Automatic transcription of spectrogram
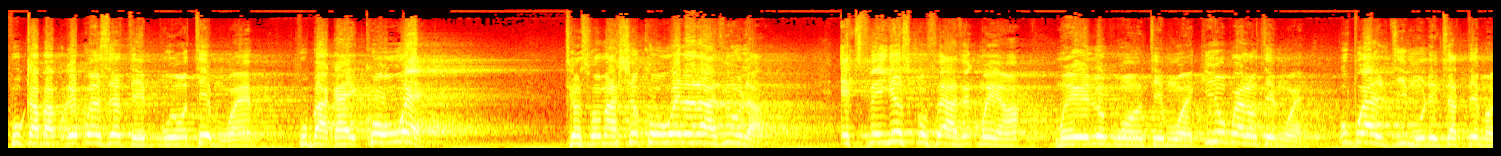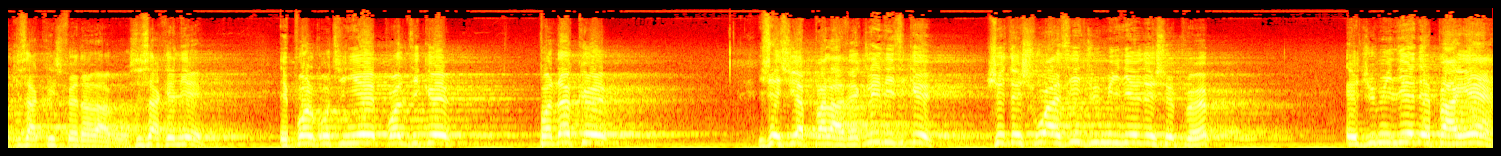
pour capable représenter pour un témoin, pour bagaille qu'on Transformation qu'on dans la vie là. Expérience qu'on fait avec moi, hein, moi, je suis pour un témoin. Qui ont pris un témoin? Ou pour le dire exactement qui ça Christ fait dans la vie. C'est ça qu'il y Et Paul continue, Paul dit que pendant que Jésus a parlé avec lui, il dit que je t'ai choisi du milieu de ce peuple et du milieu des païens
